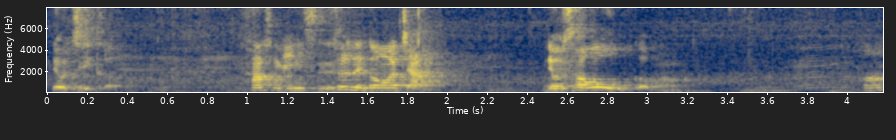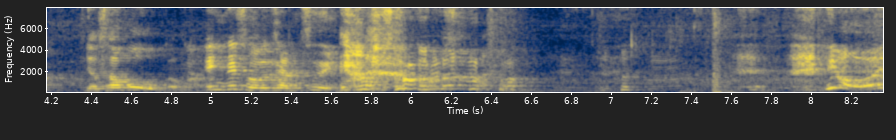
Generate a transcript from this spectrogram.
有几个？他什么意思？就你跟我讲，有超过五个吗？啊，有超过五个吗？哎，你在什么讲自己 看？因为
